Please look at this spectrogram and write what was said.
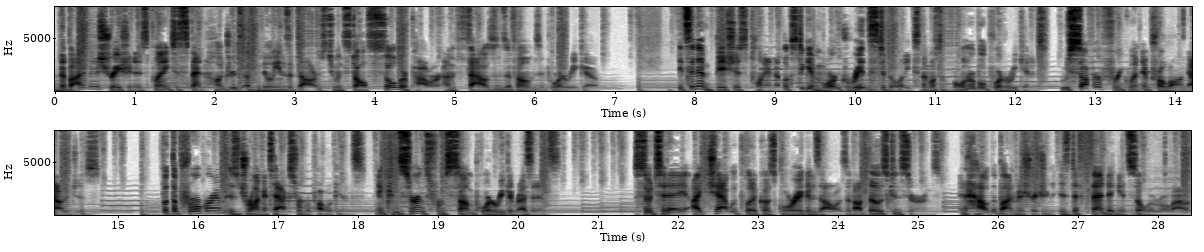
The Biden administration is planning to spend hundreds of millions of dollars to install solar power on thousands of homes in Puerto Rico. It's an ambitious plan that looks to give more grid stability to the most vulnerable Puerto Ricans who suffer frequent and prolonged outages. But the program is drawing attacks from Republicans and concerns from some Puerto Rican residents. So today, I chat with Politico's Gloria Gonzalez about those concerns and how the Biden administration is defending its solar rollout.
